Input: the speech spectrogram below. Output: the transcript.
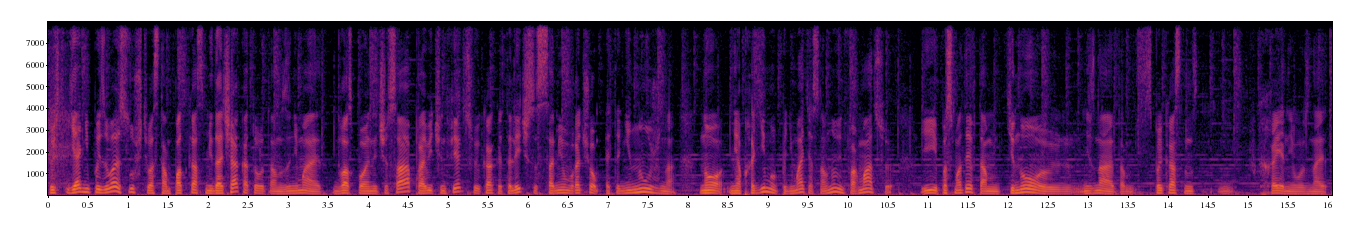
То есть я не призываю слушать вас там подкаст Медача, который там занимает два с половиной часа про ВИЧ-инфекцию и как это лечится с самим врачом. Это не нужно, но необходимо понимать основную информацию. И посмотрев там кино, не знаю, там с прекрасным хрен его знает.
